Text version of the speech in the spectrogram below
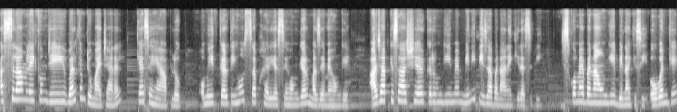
अस्सलाम वालेकुम जी वेलकम टू माय चैनल कैसे हैं आप लोग? उम्मीद करती हूँ सब खैरियत से होंगे और मज़े में होंगे। आज आपके साथ शेयर करूँगी मैं मिनी पिज़्ज़ा बनाने की रेसिपी जिसको मैं बनाऊँगी बिना किसी ओवन के,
